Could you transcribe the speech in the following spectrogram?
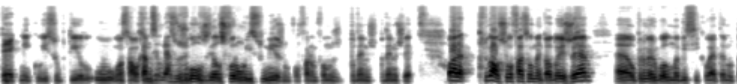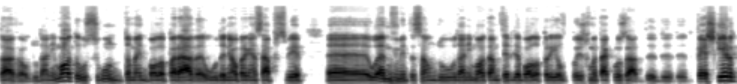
técnico e subtil o Gonçalo Ramos. Aliás, os golos deles foram isso mesmo, conforme fomos, podemos, podemos ver. Ora, Portugal chegou facilmente ao 2-0, Uh, o primeiro golo, uma bicicleta notável do Dani Mota. O segundo, também de bola parada, o Daniel Bragança a perceber uh, a movimentação do Dani Mota, a meter-lhe a bola para ele depois rematar cruzado de, de, de, de pé esquerdo.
